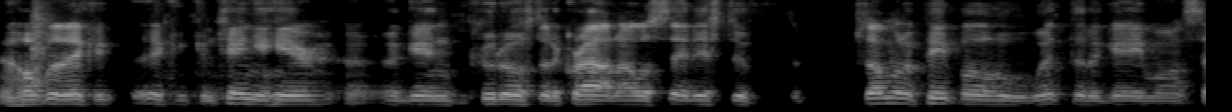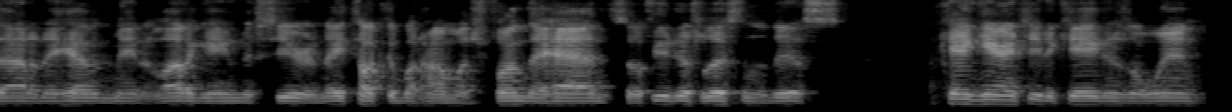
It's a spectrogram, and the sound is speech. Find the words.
And hopefully they can they can continue here. Uh, again, kudos to the crowd. And I will say this to some of the people who went to the game on Saturday haven't made a lot of game this year, and they talked about how much fun they had. So if you just listen to this, I can't guarantee the Cajuns will win.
